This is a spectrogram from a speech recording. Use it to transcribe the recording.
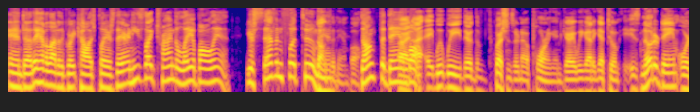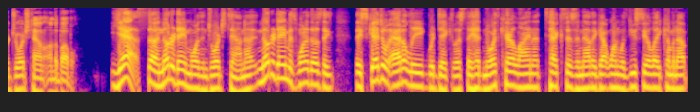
and uh, they have a lot of the great college players there, and he's like trying to lay a ball in. You're seven foot two, man. Dunk the damn ball. Dunk the damn All right, ball. I- we, we the questions are now pouring in, Gary. We got to get to them. Is Notre Dame or Georgetown on the bubble? Yes, uh, Notre Dame more than Georgetown. Uh, Notre Dame is one of those, they they scheduled at a league ridiculous. They had North Carolina, Texas, and now they got one with UCLA coming up,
